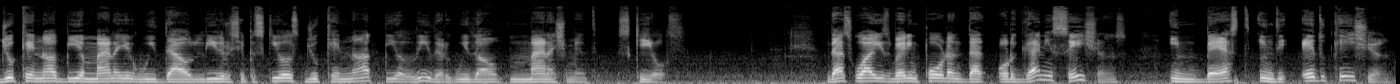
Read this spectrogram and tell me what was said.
You cannot be a manager without leadership skills. You cannot be a leader without management skills. That's why it's very important that organizations invest in the education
